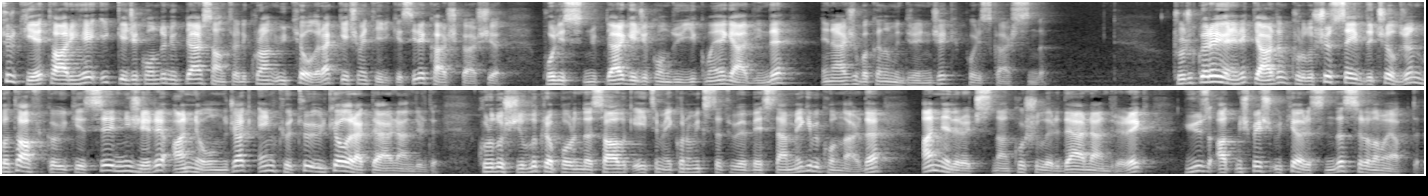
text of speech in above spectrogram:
Türkiye, tarihe ilk gece kondu nükleer santrali kuran ülke olarak geçme tehlikesiyle karşı karşıya. Polis nükleer gece konduyu yıkmaya geldiğinde Enerji Bakanı mı direnecek polis karşısında? Çocuklara yönelik yardım kuruluşu Save the Children, Batı Afrika ülkesi Nijer'i anne olunacak en kötü ülke olarak değerlendirdi. Kuruluş yıllık raporunda sağlık, eğitim, ekonomik statü ve beslenme gibi konularda anneler açısından koşulları değerlendirerek 165 ülke arasında sıralama yaptı.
